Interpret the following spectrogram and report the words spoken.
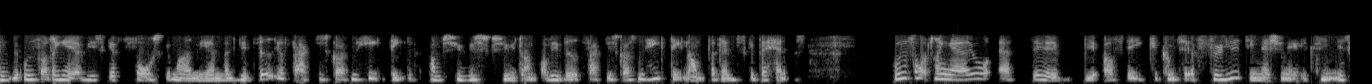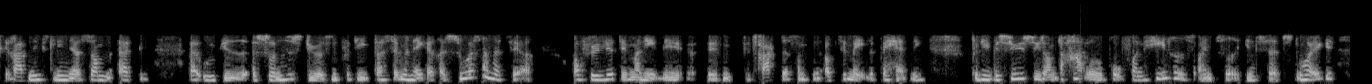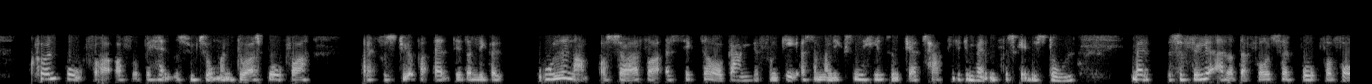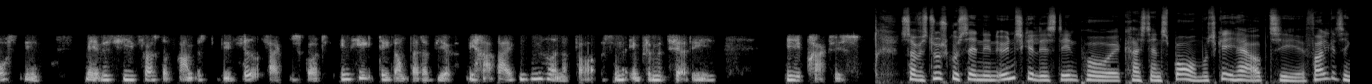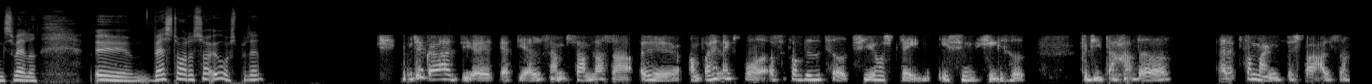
en udfordring af, at vi skal forske meget mere, men vi ved jo faktisk godt en hel del om psykisk sygdom, og vi ved faktisk også en hel del om, hvordan det skal behandles. Udfordringen er jo, at øh, vi ofte ikke kan komme til at følge de nationale kliniske retningslinjer, som er, er udgivet af Sundhedsstyrelsen, fordi der simpelthen ikke er ressourcerne til at at følge det, man egentlig øh, betragter som den optimale behandling. Fordi ved sygesygdom, der har du jo brug for en helhedsorienteret indsats. Du har ikke kun brug for at få behandlet symptomerne, du har også brug for at få styr på alt det, der ligger udenom og sørge for, at sektorovergangene fungerer, så man ikke sådan hele tiden bliver tabt lidt imellem forskellige stole. Men selvfølgelig er der, der fortsat brug for forskning. Men jeg vil sige først og fremmest, at vi ved faktisk godt en hel del om, hvad der virker. Vi har bare ikke mulighederne for at sådan implementere det i, i praksis. Så hvis du skulle sende en ønskeliste ind på øh, Christiansborg, måske her op til øh, Folketingsvalget, øh, hvad står der så øverst på den? Det gør, at de, at de alle sammen samler sig øh, om forhandlingsbordet, og så får vedtaget 10-årsplanen i sin helhed. Fordi der har været alt for mange besparelser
